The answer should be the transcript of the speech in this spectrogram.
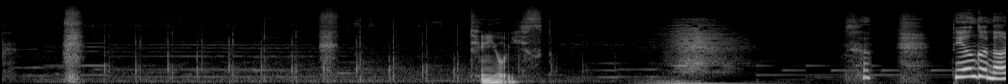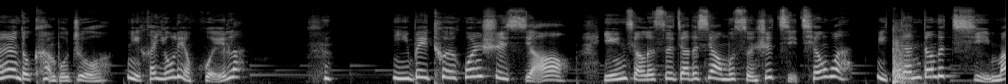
挺有意思的。哼，连个男人都看不住，你还有脸回来？哼，你被退婚事小，影响了私家的项目，损失几千万，你担当得起吗？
